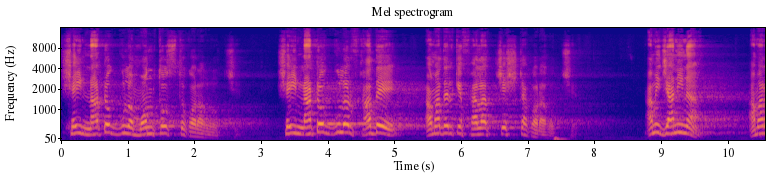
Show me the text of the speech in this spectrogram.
সেই নাটকগুলো মন্থস্থ করা হচ্ছে। সেই নাটকগুলোর ফাঁদে আমাদেরকে ফেলার চেষ্টা করা হচ্ছে। আমি জানি না। আমার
